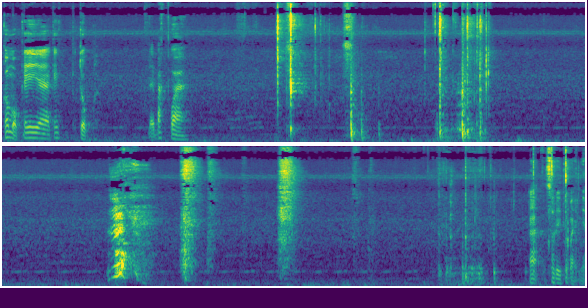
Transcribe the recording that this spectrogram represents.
Có một cái à, cái trục để bắt qua. À sorry các bạn nhé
